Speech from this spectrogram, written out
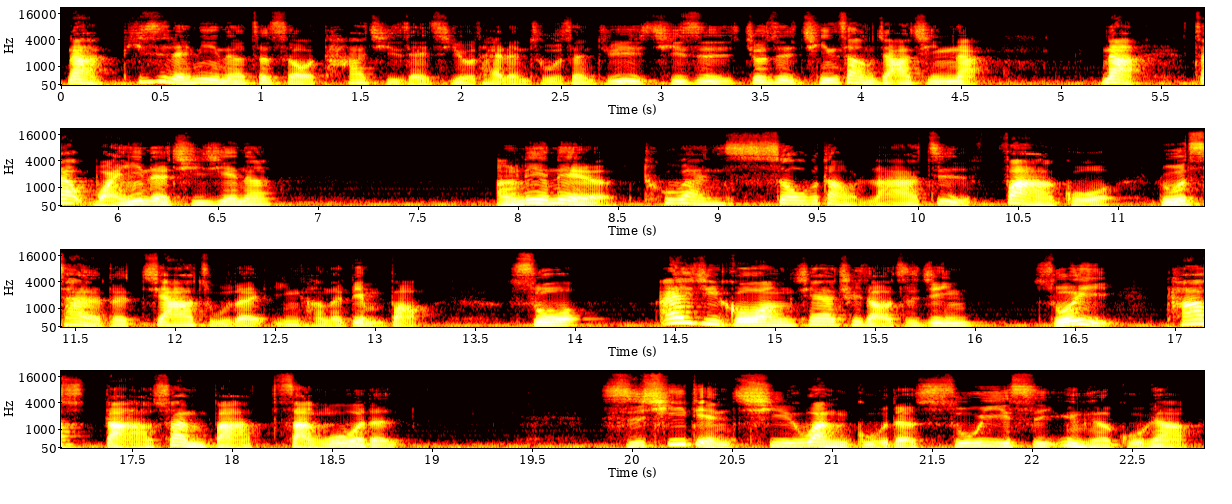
那迪斯雷利呢？这时候他其实也是犹太人出身，其实其实就是亲上加亲呐。那在晚宴的期间呢？昂列内尔突然收到来自法国罗斯柴尔德家族的银行的电报，说埃及国王现在缺少资金，所以他打算把掌握的十七点七万股的苏伊士运河股票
